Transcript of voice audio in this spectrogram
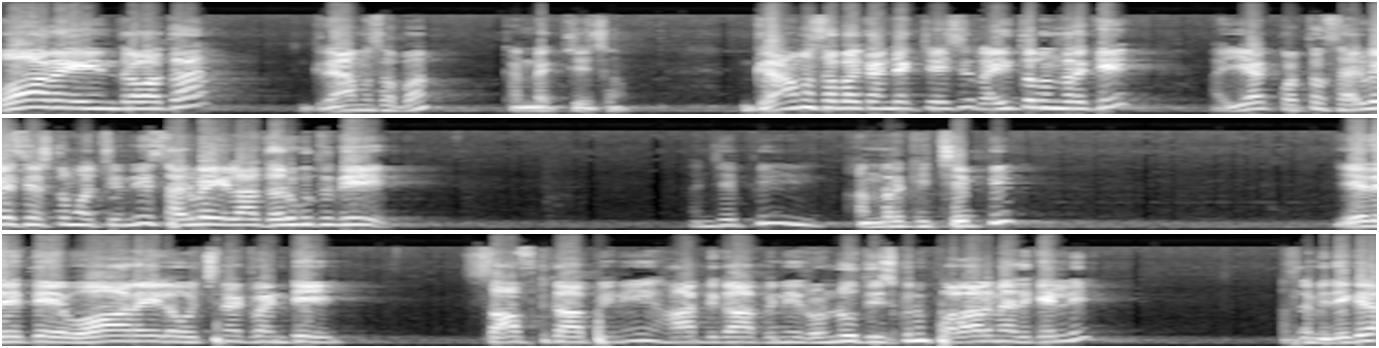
ఓఆర్ఐ అయిన తర్వాత గ్రామ సభ కండక్ట్ చేశాం. గ్రామ సభ కండక్ట్ చేసి రైతులందరికీ అయ్యా కొత్త సర్వే సిస్టమ్ వచ్చింది సర్వే ఇలా జరుగుతుంది అని చెప్పి అందరికీ చెప్పి ఏదైతే ఓఆర్ఐలో వచ్చినటువంటి సాఫ్ట్ కాపీని హార్డ్ కాపీని రెండు తీసుకుని పొలాల మీదకి వెళ్ళి అసలు మీ దగ్గర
